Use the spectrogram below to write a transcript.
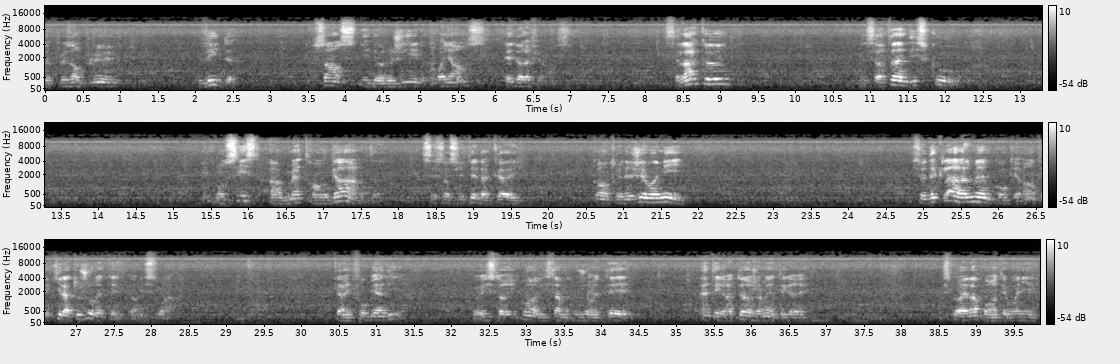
de plus en plus vide de sens, d'idéologie, de croyance et de référence. C'est là que un certain discours qui consiste à mettre en garde ces sociétés d'accueil contre une hégémonie qui se déclare elle-même conquérante et qui l'a toujours été dans l'histoire car il faut bien dire que historiquement l'islam a toujours été intégrateur, jamais intégré. L'histoire est là pour en témoigner.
